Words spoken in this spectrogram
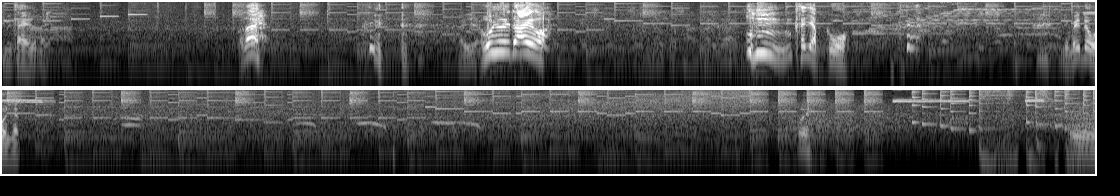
ยิงไกลแล้วไหมมาได้ไอ้เหี้ยเฮ้ยเฮ้ยได้เหรอน่าจะผ่านไปได้อื้อหือขยับโก ยังไม่โดนนะเฮ้ยเออ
